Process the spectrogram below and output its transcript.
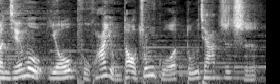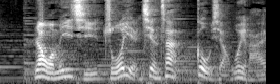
本节目由普华永道中国独家支持，让我们一起着眼现在，构想未来。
